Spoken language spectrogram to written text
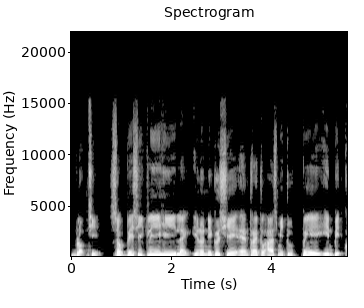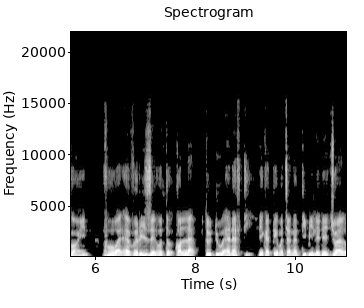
blockchain. So basically, he like you know negotiate and try to ask me to pay in Bitcoin for whatever reason untuk collab to do NFT. Dia kata macam nanti bila dia jual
